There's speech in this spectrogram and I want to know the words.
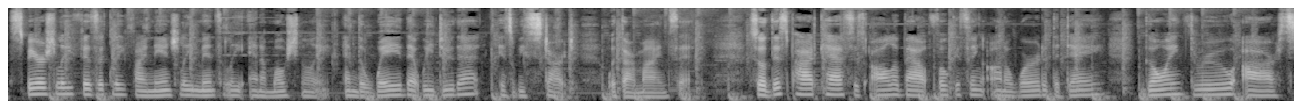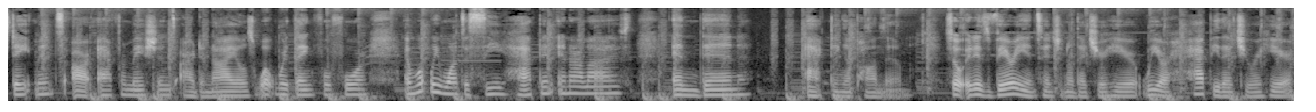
spiritually, physically, financially, mentally, and emotionally. And the way that we do that is we start with our mindset. So, this podcast is all about focusing on a word of the day, going through our statements, our affirmations, our denials, what we're thankful for, and what we want to see happen in our lives, and then acting upon them. So, it is very intentional that you're here. We are happy that you are here.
